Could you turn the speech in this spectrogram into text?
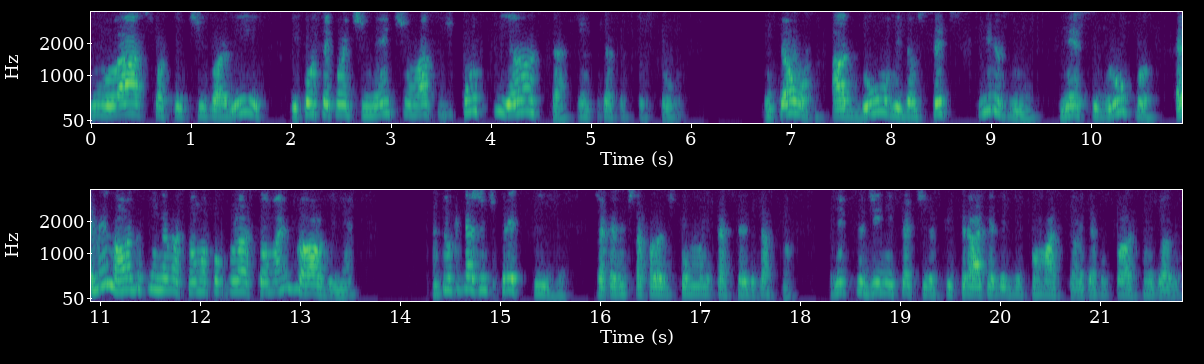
um laço afetivo ali e, consequentemente, um laço de confiança entre essas pessoas. Então, a dúvida, o ceticismo nesse grupo é menor do que em relação a uma população mais jovem, né? Então, o que a gente precisa, já que a gente está falando de comunicação e educação? A gente precisa de iniciativas que tratem a desinformação entre a população idosa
